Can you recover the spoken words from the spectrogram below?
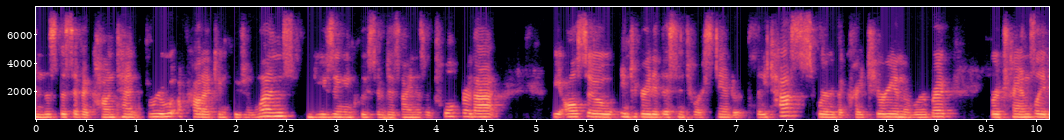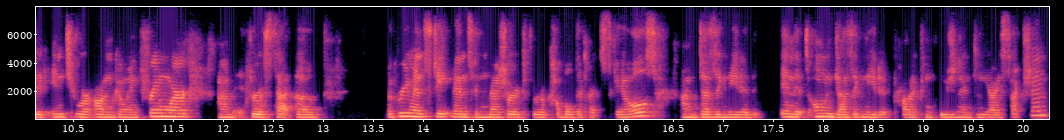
and the specific content through a product inclusion lens, using inclusive design as a tool for that. We also integrated this into our standard playtests, where the criteria and the rubric were translated into our ongoing framework um, through a set of agreement statements and measured through a couple different scales um, designated in its own designated product inclusion and DI section. And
